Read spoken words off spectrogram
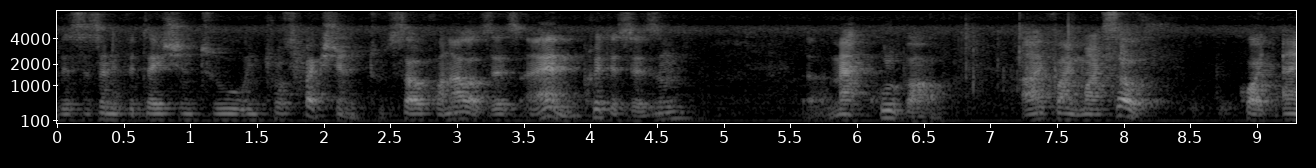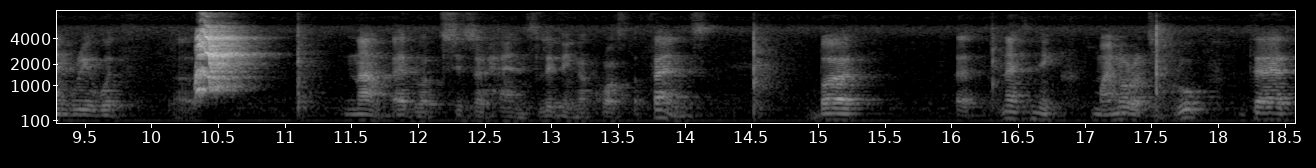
this is an invitation to introspection, to self-analysis and criticism. Uh, Mac culpa. I find myself quite angry with uh, not Edward Scissorhands living across the fence, but an ethnic minority group that,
